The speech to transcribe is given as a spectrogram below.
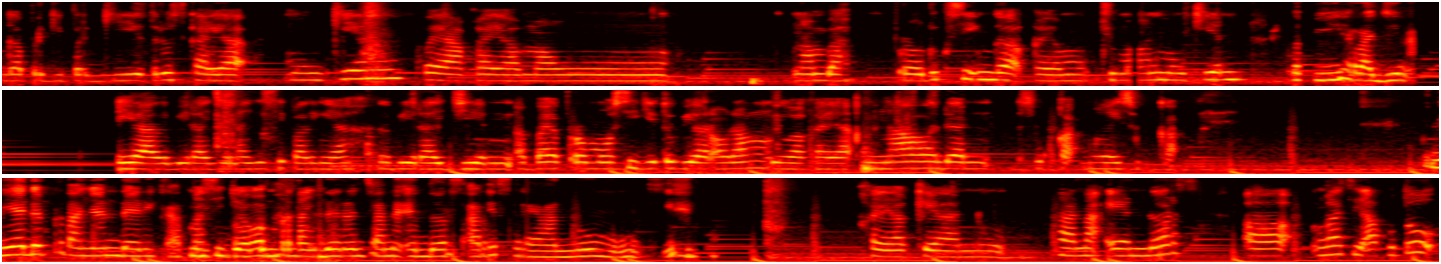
nggak pergi-pergi. Terus kayak mungkin apa ya kayak mau nambah produksi enggak kayak cuman mungkin lebih rajin. Iya lebih rajin aja sih paling ya. Lebih rajin apa ya promosi gitu biar orang juga kayak kenal dan suka mulai suka. Ini ada pertanyaan dari Kak Masih jawab pertanyaan. Ada rencana endorse artis kayak Anu mungkin Kayak Keanu. Karena endorse uh, enggak sih aku tuh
